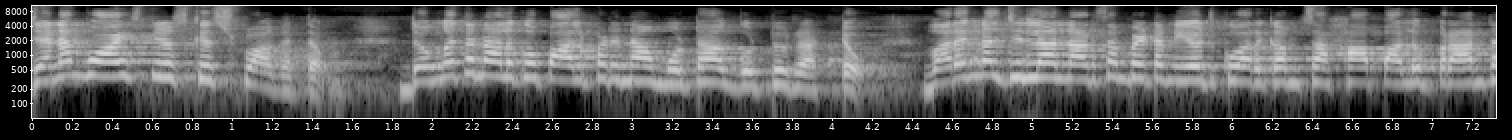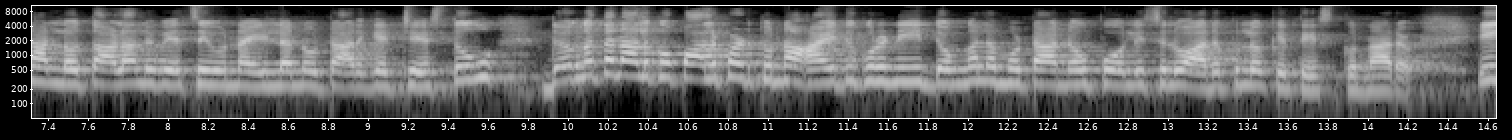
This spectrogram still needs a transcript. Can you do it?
జనం వాయిస్ న్యూస్కి స్వాగతం. దొంగతనాలకు పాల్పడిన ముఠా గుట్టు రట్టు. వరంగల్ జిల్లా నర్సంపేట నియోజకవర్గం సహా పలు ప్రాంతాల్లో తాళాలు వేసి ఉన్న ఇళ్ళను టార్గెట్ చేస్తూ దొంగతనాలకు పాల్పడుతున్న ఐదుగురిని దొంగల ముఠాను పోలీసులు అదుపులోకి తీసుకున్నారు. ఈ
